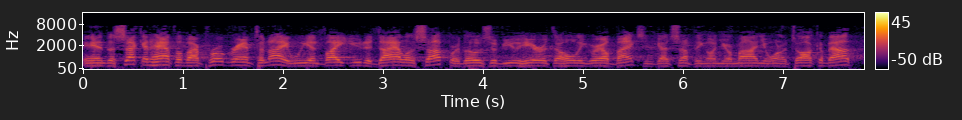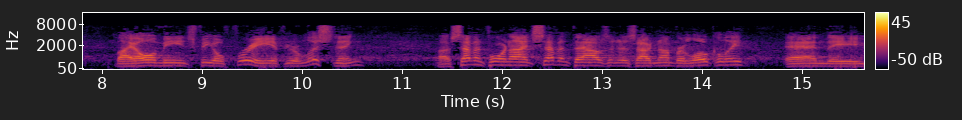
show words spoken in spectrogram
In the second half of our program tonight, we invite you to dial us up, or those of you here at the Holy Grail Banks, you've got something on your mind you want to talk about, by all means, feel free. If you're listening, Uh, 749 7000 is our number locally, and the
